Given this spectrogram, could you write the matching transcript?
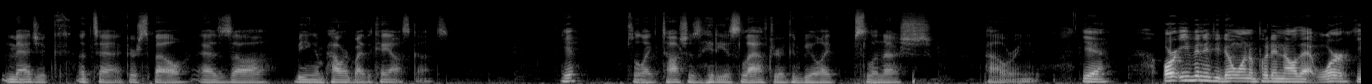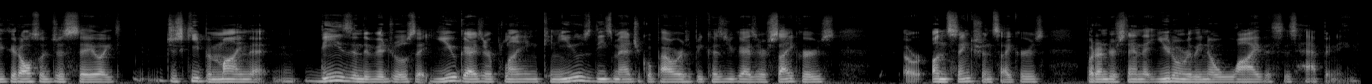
magic attack or spell as uh, being empowered by the chaos gods. Yeah. So like Tasha's hideous laughter it could be like Slaanesh powering it. Yeah. Or even if you don't want to put in all that work, you could also just say, like, just keep in mind that these individuals that you guys are playing can use these magical powers because you guys are psykers or unsanctioned psykers, but understand that you don't really know why this is happening.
